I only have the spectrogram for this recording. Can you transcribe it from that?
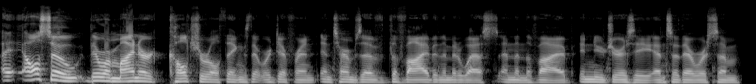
I, also, there were minor cultural things that were different in terms of the vibe in the Midwest and then the vibe in New Jersey, and so there were some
